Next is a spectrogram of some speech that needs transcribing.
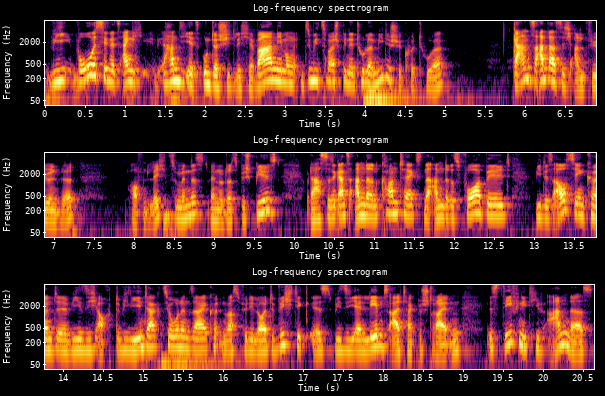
wie, wo ist denn jetzt eigentlich, haben die jetzt unterschiedliche Wahrnehmungen, so wie zum Beispiel eine tulamidische Kultur, ganz anders sich anfühlen wird hoffentlich zumindest, wenn du das bespielst. Oder hast du einen ganz anderen Kontext, ein anderes Vorbild, wie das aussehen könnte, wie sich auch, wie die Interaktionen sein könnten, was für die Leute wichtig ist, wie sie ihren Lebensalltag bestreiten, ist definitiv anders,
